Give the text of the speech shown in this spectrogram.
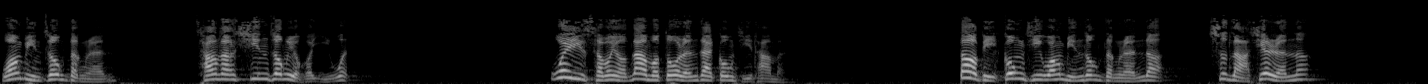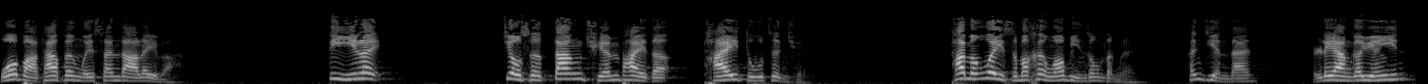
王炳忠等人常常心中有个疑问：为什么有那么多人在攻击他们？到底攻击王炳忠等人的是哪些人呢？我把它分为三大类吧。第一类就是当权派的。台独政权，他们为什么恨王炳忠等人？很简单，两个原因。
